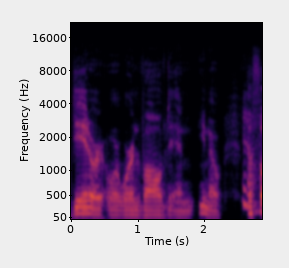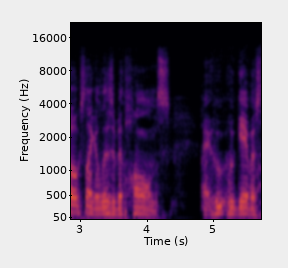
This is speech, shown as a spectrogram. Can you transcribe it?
did or or were involved in you know Yeah. the folks like Elizabeth Holmes, uh, who who gave us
